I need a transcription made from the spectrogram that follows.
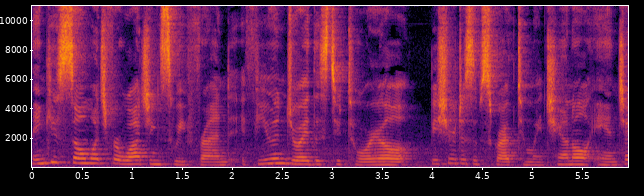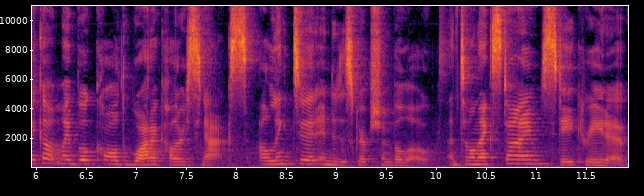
Thank you so much for watching, sweet friend. If you enjoyed this tutorial, be sure to subscribe to my channel and check out my book called Watercolor Snacks. I'll link to it in the description below. Until next time, stay creative.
